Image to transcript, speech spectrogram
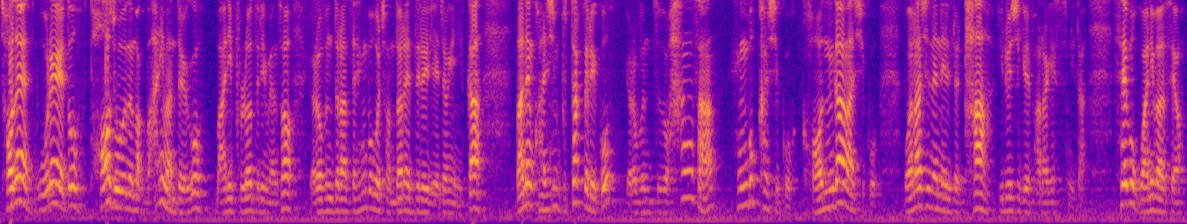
저는 올해에도 더 좋은 음악 많이 만들고 많이 불러드리면서 여러분들한테 행복을 전달해 드릴 예정이니까 많은 관심 부탁드리고 여러분들도 항상 행복하시고 건강하시고 원하시는 일들 다 이루시길 바라겠습니다. 새해 복 많이 받으세요.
